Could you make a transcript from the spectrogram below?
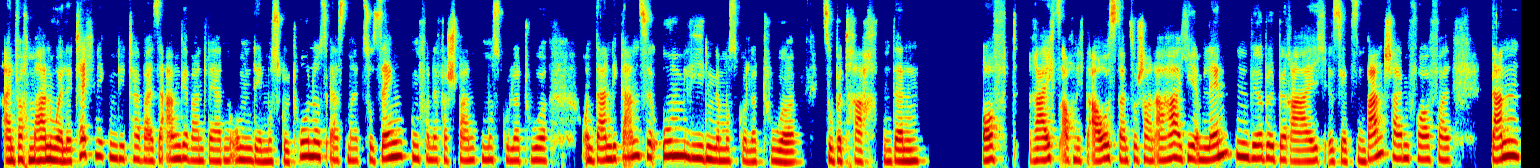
einfach manuelle Techniken, die teilweise angewandt werden, um den Muskeltonus erstmal zu senken von der verspannten Muskulatur und dann die ganze umliegende Muskulatur zu betrachten. Denn Oft reicht es auch nicht aus, dann zu schauen, aha, hier im Lendenwirbelbereich ist jetzt ein Bandscheibenvorfall. Dann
